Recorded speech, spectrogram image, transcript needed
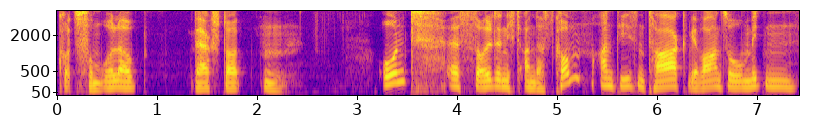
kurz vom Urlaub, Werkstatt, hm. Und es sollte nicht anders kommen an diesem Tag. Wir waren so mitten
